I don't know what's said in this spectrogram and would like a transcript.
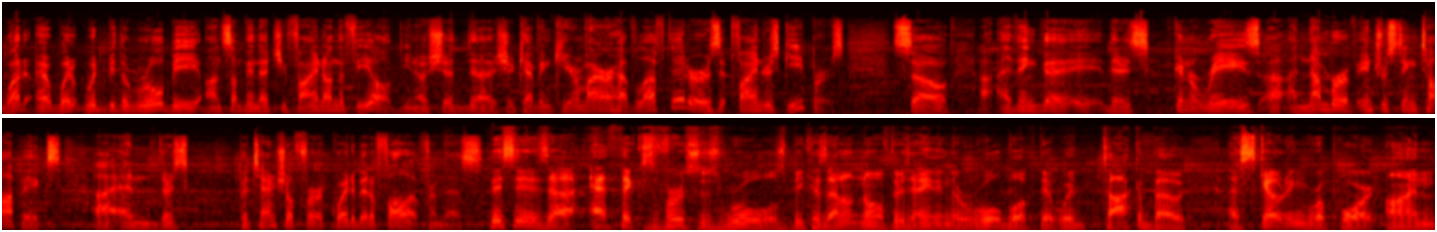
what uh, what would be the rule be on something that you find on the field? You know, should uh, should Kevin Kiermaier have left it, or is it finders keepers? So uh, I think that there's going to raise a number of interesting topics, uh, and there's potential for quite a bit of fallout from this. This is uh, ethics versus rules because I don't know if there's anything in the rule book that would talk about a scouting report on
